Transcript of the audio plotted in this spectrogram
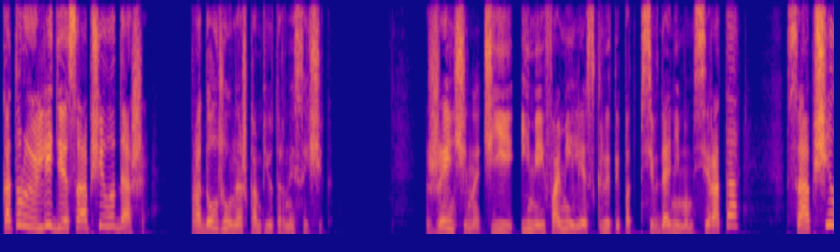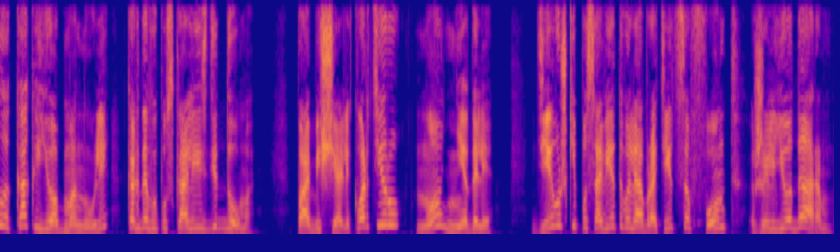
которую Лидия сообщила Даше», — продолжил наш компьютерный сыщик. Женщина, чьи имя и фамилия скрыты под псевдонимом «Сирота», — сообщила, как ее обманули, когда выпускали из детдома. Пообещали квартиру, но не дали. Девушке посоветовали обратиться в фонд «Жилье даром».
